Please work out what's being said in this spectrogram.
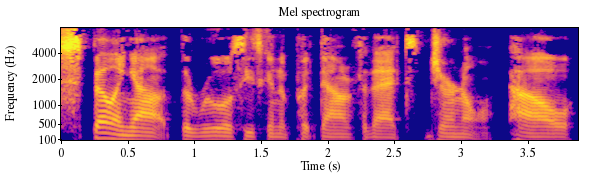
spelling out the rules he's going to put down for that journal. How,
